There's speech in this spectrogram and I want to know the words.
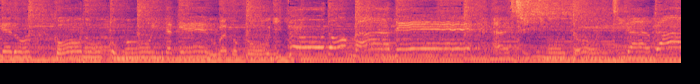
けどこの想いだけはここにとどまって足元に散らばる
